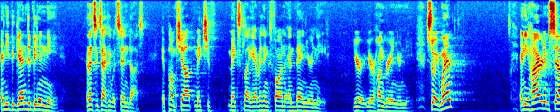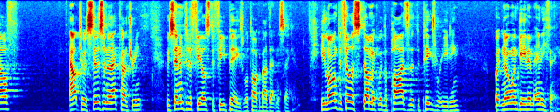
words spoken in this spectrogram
and he began to be in need. And that's exactly what sin does. It pumps you up, makes you makes it like everything's fun, and then you're in need. You're, you're hungry and you're in need. So he went and he hired himself out to a citizen of that country who sent him to the fields to feed pigs. We'll talk about that in a second. He longed to fill his stomach with the pods that the pigs were eating, but no one gave him anything.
